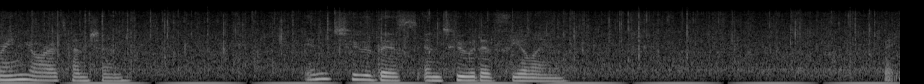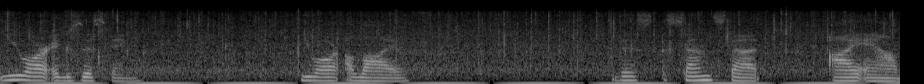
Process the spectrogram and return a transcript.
Bring your attention into this intuitive feeling that you are existing, you are alive. This sense that I am.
